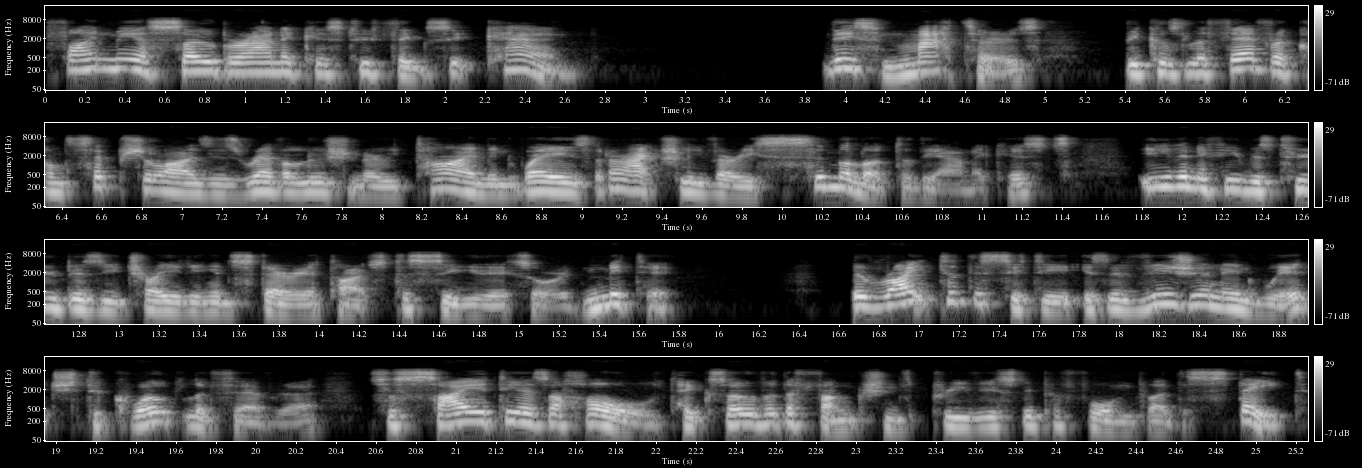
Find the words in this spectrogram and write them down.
Find me a sober anarchist who thinks it can. This matters because Lefebvre conceptualizes revolutionary time in ways that are actually very similar to the anarchists, even if he was too busy trading in stereotypes to see this or admit it. The right to the city is a vision in which, to quote Lefebvre, society as a whole takes over the functions previously performed by the state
